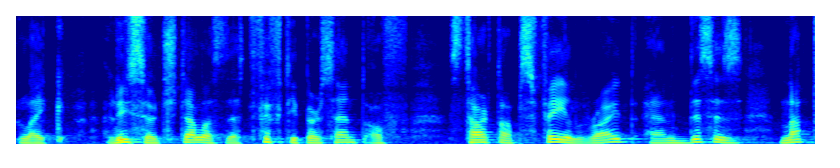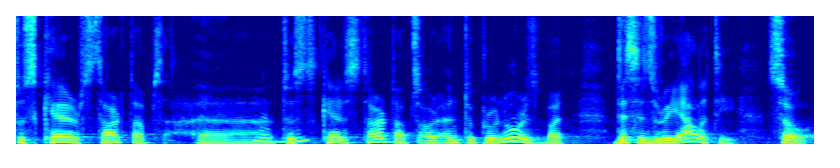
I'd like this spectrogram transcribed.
like research tell us that 50% of startups fail, right? And this is not to scare startups, uh, mm -hmm. to scare startups or entrepreneurs, but this is reality. So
